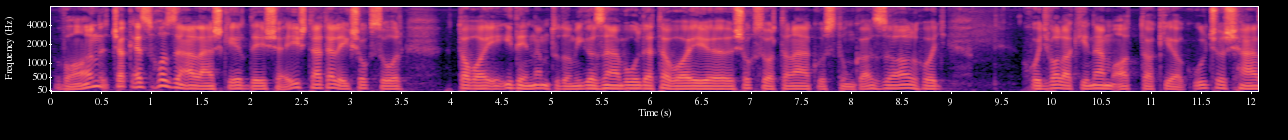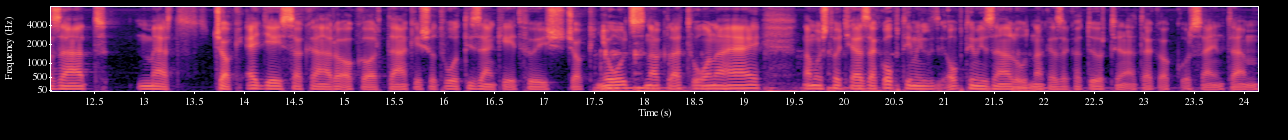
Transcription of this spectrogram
van, csak ez hozzáállás kérdése is, tehát elég sokszor tavaly, idén nem tudom igazából, de tavaly sokszor találkoztunk azzal, hogy hogy valaki nem adta ki a kulcsos házát, mert csak egy éjszakára akarták, és ott volt 12 fő is, csak 8-nak lett volna hely. Na most, hogyha ezek optimizálódnak, ezek a történetek, akkor szerintem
